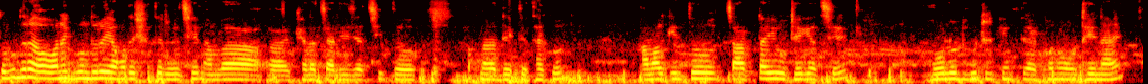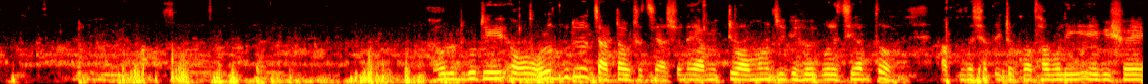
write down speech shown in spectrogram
তো বন্ধুরা, অনেক বন্ধুরাই আমাদের সাথে রয়েছেন। আমরা খেলা চালিয়ে যাচ্ছি, তো আপনারা দেখতে থাকুন। আমার কিন্তু চারটাই উঠে গেছে। হলুদ গুটির কিন্তু এখনও ওঠে নাই। হলুদ গুটি হলুদ গুটিরও চারটা উঠেছে। আসলে আমি একটু অমনোযোগী হয়ে পড়েছিলাম তো। আপনাদের সাথে একটু কথা বলি এই বিষয়ে।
